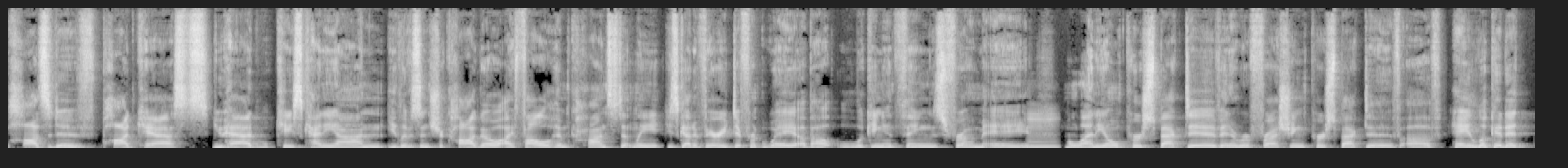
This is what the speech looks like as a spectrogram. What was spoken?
positive podcasts you had Case Kenney on. He lives in Chicago. I follow him constantly. He's got a very different way about looking at things from a mm. millennial perspective and a refreshing perspective of, hey, look at it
